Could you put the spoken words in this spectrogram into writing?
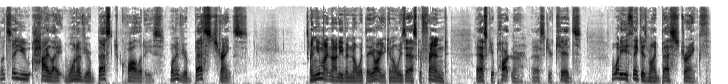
let's say you highlight one of your best qualities, one of your best strengths, and you might not even know what they are. You can always ask a friend, ask your partner, ask your kids, what do you think is my best strength?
